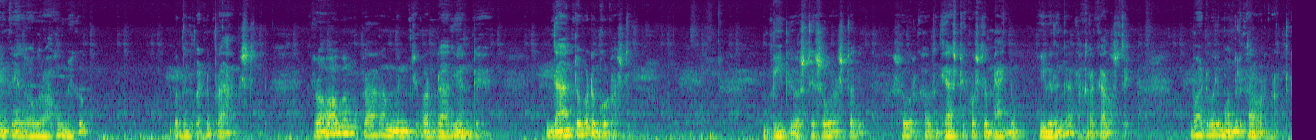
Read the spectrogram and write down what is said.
ఇంకా ఏదో ఒక రోగం మీకు ఇబ్బంది పెట్టడం ప్రారంభిస్తుంది. రోగం ప్రారంభించబడ్డది అంటే దాంతోపాటు ఇంకోటి వస్తుంది. బీపీ వస్తే షుగర్ వస్తుంది. షుగర్ కాబట్టి గ్యాస్ట్రిక్ వస్తుంది మ్యాగ్నం ఈ విధంగా రకరకాలు వస్తాయి. వాటి వల్ల మందులకు అలవాటు పడతారు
